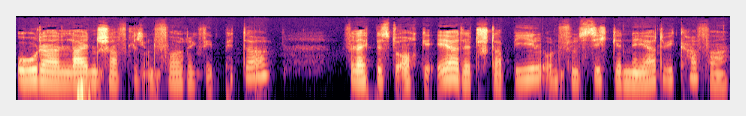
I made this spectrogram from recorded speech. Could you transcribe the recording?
oder leidenschaftlich und feurig wie Pitta? Vielleicht bist du auch geerdet, stabil und fühlst dich genährt wie Kapha.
